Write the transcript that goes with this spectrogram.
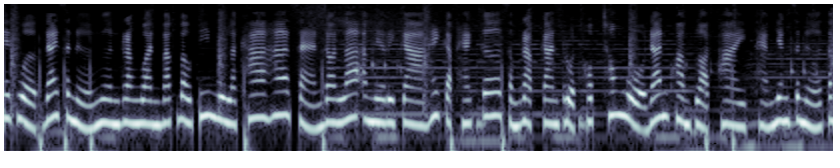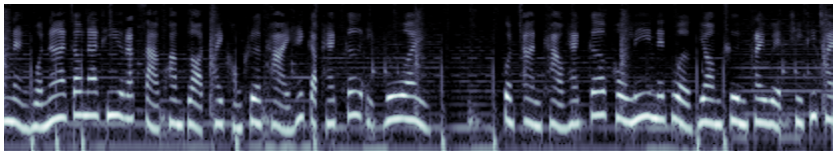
Network ได้เสนอเงินรางวัลบัคเบลตี้มูลค่า 500,000 ดอลลาร์อเมริกาให้กับแฮกเกอร์สำหรับการตรวจพบช่องโหว่ด้านความปลอดภัย แถมยังเสนอตำแหน่งหัวหน้าเจ้าหน้าที่รักษาความปลอดภัยของเครือข่ายให้กับแฮกเกอร์อีกด้วยกดอ่านข่าวแฮกเกอร์ Poly Network ยอมคืน private key ที่ใช้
